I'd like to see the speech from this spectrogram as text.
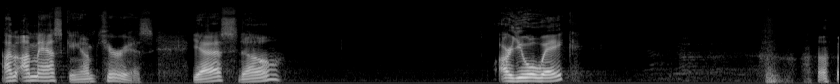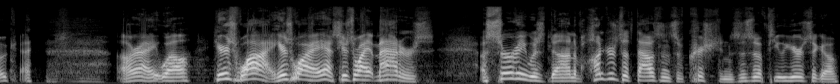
I'm, I'm asking, I'm curious. Yes? No? Are you awake? okay. All right. Well, here's why. Here's why I asked. Here's why it matters. A survey was done of hundreds of thousands of Christians. This is a few years ago.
